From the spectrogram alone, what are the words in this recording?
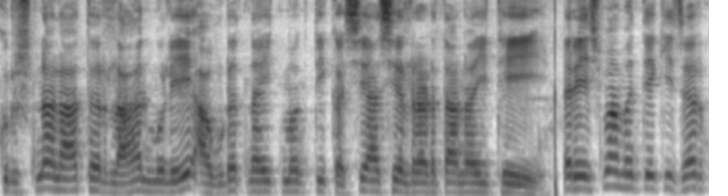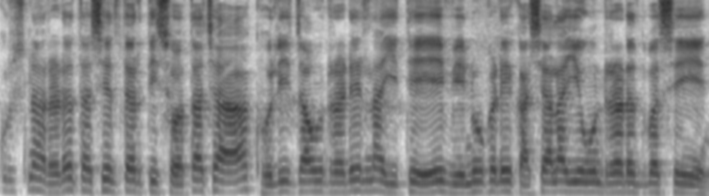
कृष्णाला तर लहान मुले आवडत नाहीत मग ती कशी असेल रडताना इथे? रेश्मा म्हणते की जर कृष्णा रडत असेल तर ती स्वतःच्या खोलीत जाऊन रडेल ना इथे? वेणूकडे कशाला येऊन रडत बस असेन.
